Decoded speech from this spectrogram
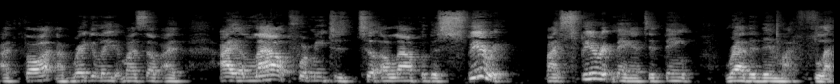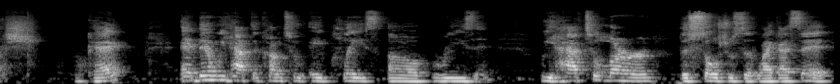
I thought I've regulated myself. I I allowed for me to to allow for the spirit, my spirit man to think rather than my flesh. Okay. And then we have to come to a place of reason. We have to learn the social. Like I said,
